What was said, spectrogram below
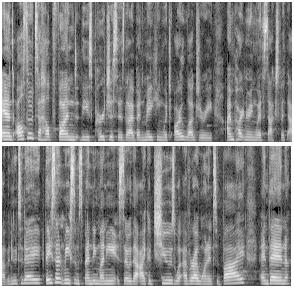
And also to help fund these purchases that I've been making, which are luxury, I'm partnering with Saks Fifth Avenue today. They sent me some spending money so that I could choose whatever I wanted to buy, and then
